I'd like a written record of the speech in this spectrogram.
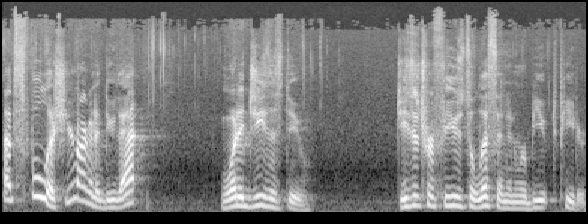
that's foolish. You're not going to do that. What did Jesus do? Jesus refused to listen and rebuked Peter.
